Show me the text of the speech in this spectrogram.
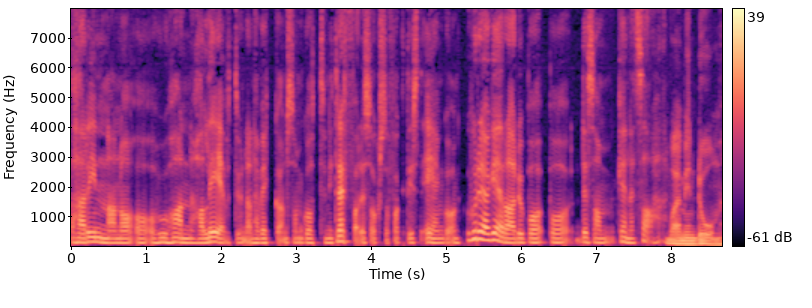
här innan och, och, och, hur han har levt under den här veckan som gått. Ni träffades också faktiskt en gång. Hur reagerar du på, på det som Kenneth sa här? Vad är min dom?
